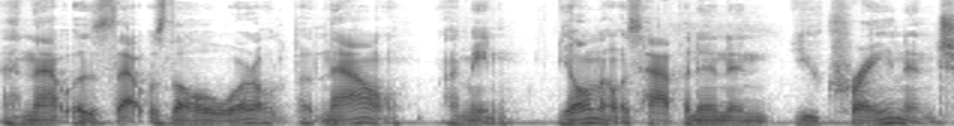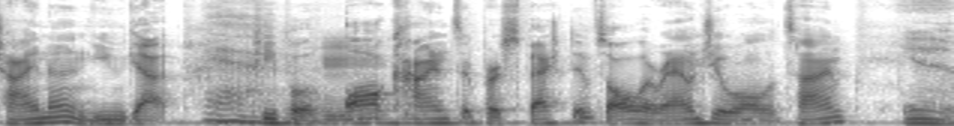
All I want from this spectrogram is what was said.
and that was that was the whole world. But now, I mean, y'all know what's happening in Ukraine and China, and you got Yeah. people of all mm-hmm. kinds of perspectives all around you all the time. Yeah,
